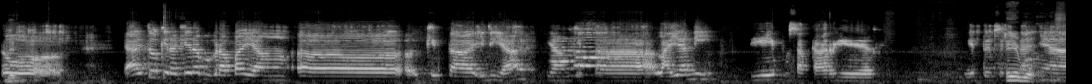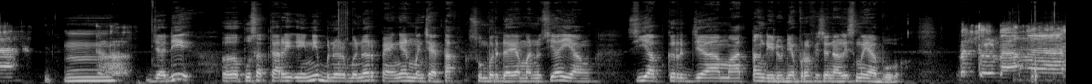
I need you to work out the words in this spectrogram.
Tuh. Ya itu kira-kira beberapa yang eh, kita ini ya, yang kita layani di pusat karir. Gitu Iya, Bu. ceritanya. Hmm, Tuh. Jadi eh, pusat karir ini benar-benar pengen mencetak sumber daya manusia yang siap kerja matang di dunia profesionalisme ya Bu. Betul banget,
